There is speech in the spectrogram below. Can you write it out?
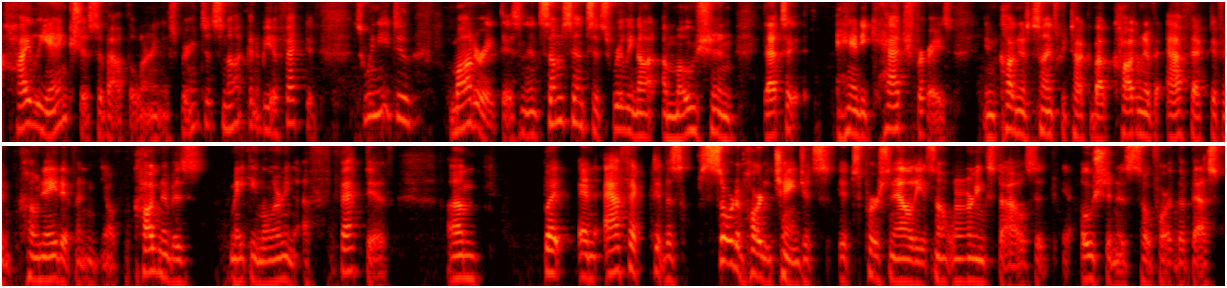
highly anxious about the learning experience, it's not going to be effective. So we need to moderate this. And in some sense, it's really not emotion. That's a handy catchphrase. In cognitive science, we talk about cognitive, affective, and conative. And you know, cognitive is making the learning effective. Um, but an affective is sort of hard to change. It's it's personality. It's not learning styles. It, OCEAN is so far the best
